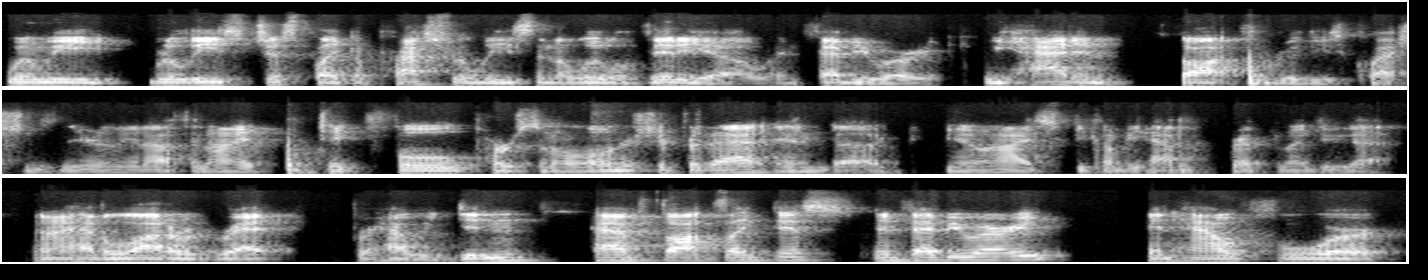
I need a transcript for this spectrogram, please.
when we released just like a press release and a little video in February, we hadn't thought through these questions nearly enough. And I take full personal ownership for that. And, uh, you know, I speak on behalf of Crypt when I do that. And I have a lot of regret for how we didn't have thoughts like this in February and how for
